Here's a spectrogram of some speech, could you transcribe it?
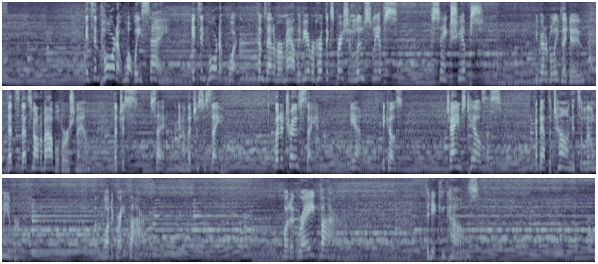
It's important what we say. It's important what comes out of our mouth. Have you ever heard the expression loose lips sink ships? You better believe they do. That's that's not a Bible verse now. That just say you know, that's just a saying. But a true saying. Yeah. Because James tells us about the tongue, it's a little member. But what a great fire. What a great fire that it can cause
